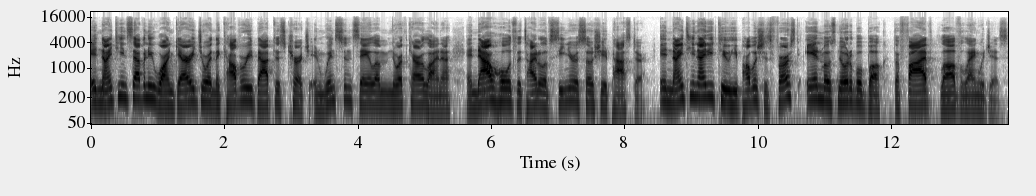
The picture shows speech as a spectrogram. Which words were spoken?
In 1971, Gary joined the Calvary Baptist Church in Winston-Salem, North Carolina, and now holds the title of Senior Associate Pastor. In 1992, he published his first and most notable book, The Five Love Languages,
